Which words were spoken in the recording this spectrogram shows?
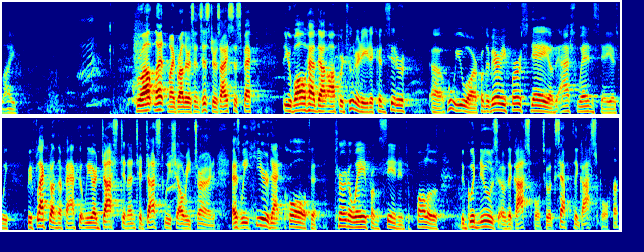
life. Throughout Lent, my brothers and sisters, I suspect that you've all had that opportunity to consider uh, who you are from the very first day of Ash Wednesday as we reflect on the fact that we are dust and unto dust we shall return, as we hear that call to turn away from sin and to follow the good news of the gospel, to accept the gospel. Huh?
